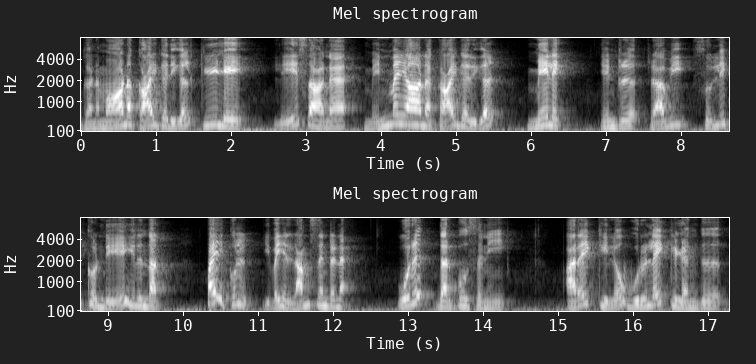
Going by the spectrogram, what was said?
கனமான காய்கறிகள் கீழே லேசான மென்மையான காய்கறிகள் மேலே என்று ரவி சொல்லிக்கொண்டே இருந்தான். பைக்குள் இவையெல்லாம் சென்றன. ஒரு தர்பூசணி அரை கிலோ உருளைக்கிழங்கு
